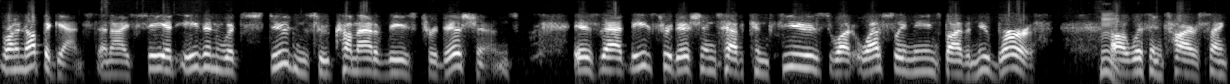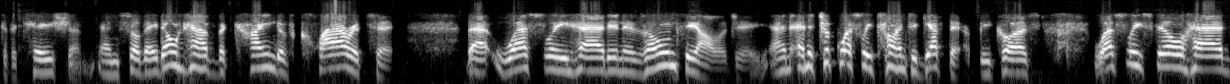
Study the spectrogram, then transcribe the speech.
run up against, and I see it even with students who come out of these traditions, is that these traditions have confused what Wesley means by the new birth. Hmm. Uh, with entire sanctification. And so they don't have the kind of clarity that Wesley had in his own theology. And, and it took Wesley time to get there because Wesley still had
